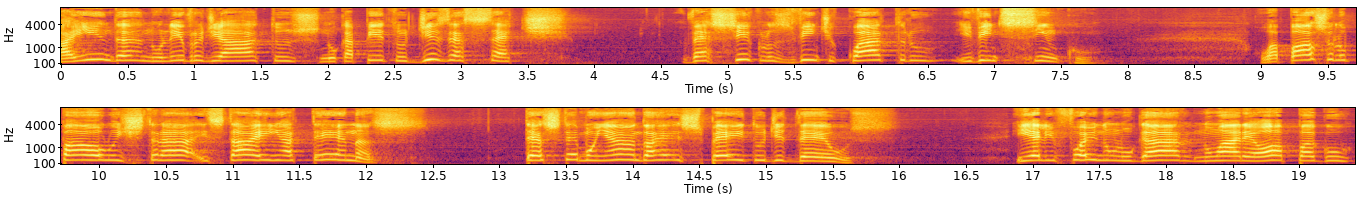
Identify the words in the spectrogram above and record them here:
Ainda no livro de Atos, no capítulo 17, versículos 24 e 25. O apóstolo Paulo está, em Atenas, testemunhando a respeito de Deus. E ele foi num lugar, num areópago,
